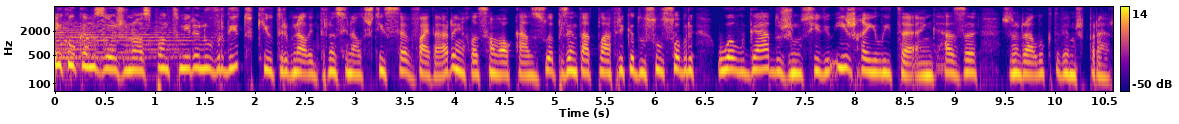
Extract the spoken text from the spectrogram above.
E colocamos hoje o nosso ponto de mira no verdito que o Tribunal Internacional de Justiça vai dar em relação ao caso apresentado pela África do Sul sobre o alegado genocídio israelita em Gaza. General, o que devemos esperar?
